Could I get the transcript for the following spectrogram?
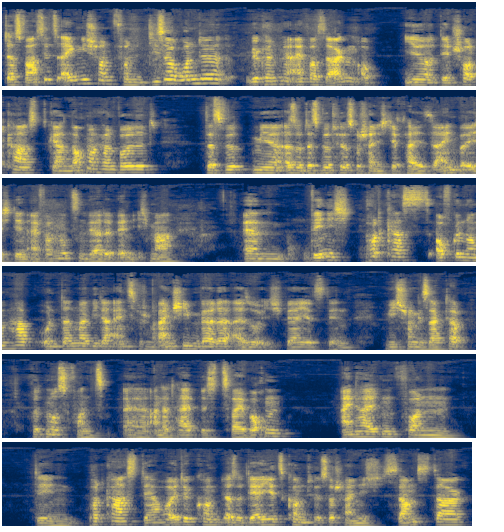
das war's jetzt eigentlich schon von dieser Runde. Wir könnten mir einfach sagen, ob ihr den Shortcast gern nochmal hören wolltet. das wird mir, also das wird höchstwahrscheinlich der Fall sein, weil ich den einfach nutzen werde, wenn ich mal ähm, wenig Podcasts aufgenommen habe und dann mal wieder einen zwischen reinschieben werde. Also ich werde jetzt den, wie ich schon gesagt habe, Rhythmus von äh, anderthalb bis zwei Wochen einhalten von den Podcast, der heute kommt, also der jetzt kommt höchstwahrscheinlich Samstag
